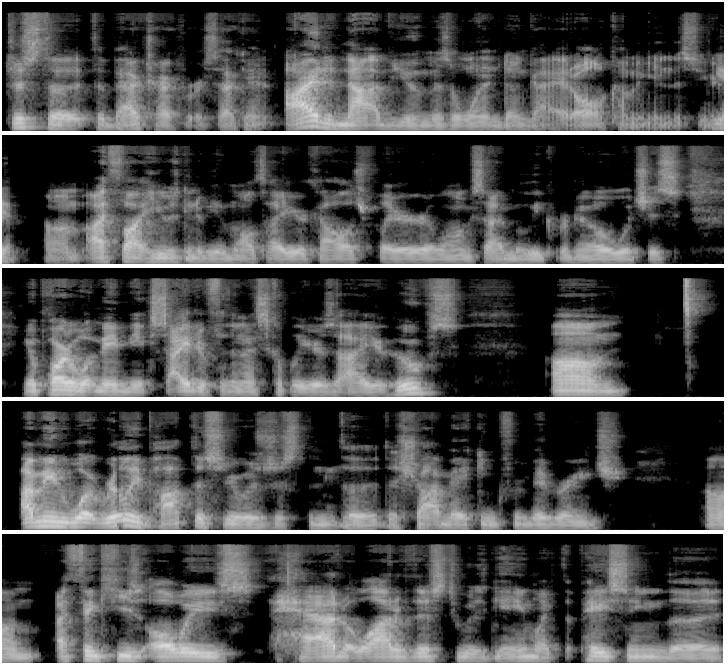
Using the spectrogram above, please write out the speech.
just to, to backtrack for a second, I did not view him as a one and done guy at all coming in this year. Yeah. Um, I thought he was going to be a multi year college player alongside Malik Reneau, which is you know part of what made me excited for the next couple of years of IU hoops. Um, I mean, what really popped this year was just the the, the shot making from mid range. Um, I think he's always had a lot of this to his game, like the pacing, the,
